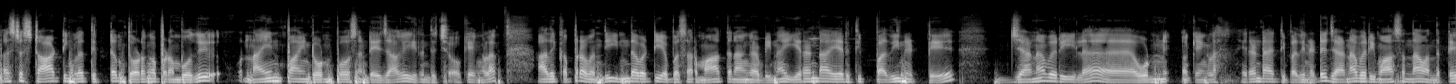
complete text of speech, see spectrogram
ஃபஸ்ட்டு ஸ்டார்டிங்கில் திட்டம் தொடங்கப்படும் போது நைன் பாயிண்ட் ஒன் பர்சன்டேஜாக இருந்துச்சு. ஓகேங்களா அதுக்கப்புறம் வந்து இந்த வட்டி எப்போ சார் மாற்றினாங்க அப்படின்னா இரண்டாயிரத்தி பதினெட்டு ஜனவரியில் ஒன்று ஓகேங்களா இரண்டாயிரத்தி பதினெட்டு ஜனவரி மாதம் தான் வந்துட்டு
